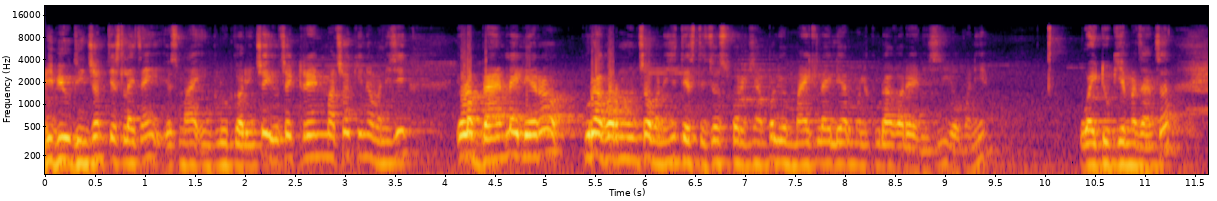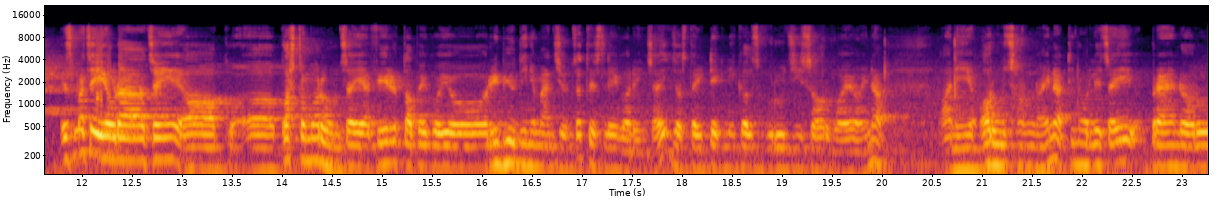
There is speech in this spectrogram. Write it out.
रिभ्यू दिन्छन्। त्यसलाई चाहिँ यसमा इन्क्लुड गरिन्छ। यो चाहिँ ट्रेन्डमा छ किनभने चाहिँ एउटा ब्रान्डलाई लिएर कुरा गर्नुहुन्छ भने चाहिँ त्यस्तै। जस्ट फर इक्जाम्पल यो माइकलाई लिएर मैले कुरा गरेँ भने चाहिँ यो पनि वाइ टु केमा जान्छ। यसमा चाहिँ एउटा चाहिँ कस्टमर हुन्छ या फिर तपाईँको यो रिभ्यू दिने मान्छे हुन्छ त्यसले गरिन्छ है। जस्तै टेक्निकल्स गुरुजी सर भयो होइन? अनि अरू छन् होइन? तिनीहरूले चाहिँ ब्रान्डहरू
